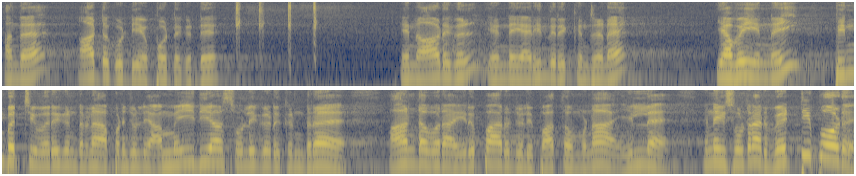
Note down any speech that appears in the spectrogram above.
அந்த ஆட்டுக்குட்டியை போட்டுக்கிட்டு என் ஆடுகள் என்னை அறிந்திருக்கின்றன எவை என்னை பின்பற்றி வருகின்றன அப்படின்னு சொல்லி அமைதியா சொல்லி கொடுக்கின்ற ஆண்டவரா இருப்பாருன்னு சொல்லி பார்த்தோம்னா இல்ல இன்னைக்கு சொல்றாரு வெட்டி போடு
